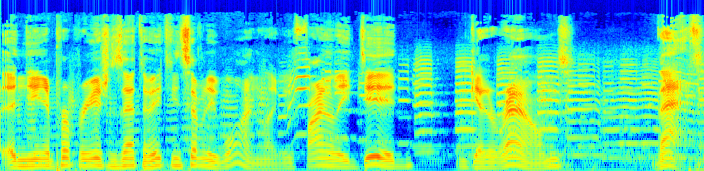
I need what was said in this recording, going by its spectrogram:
the Indian Appropriations Act of 1871. Like we finally did get around that.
